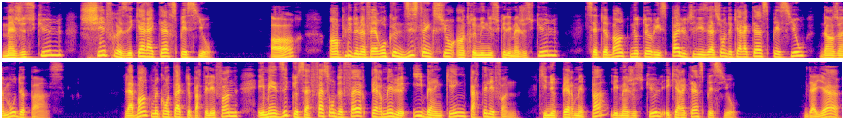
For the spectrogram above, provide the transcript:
majuscules, chiffres et caractères spéciaux. Or, en plus de ne faire aucune distinction entre minuscules et majuscules, cette banque n'autorise pas l'utilisation de caractères spéciaux dans un mot de passe. La banque me contacte par téléphone et m'indique que sa façon de faire permet le e-banking par téléphone, qui ne permet pas les majuscules et caractères spéciaux. D'ailleurs,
